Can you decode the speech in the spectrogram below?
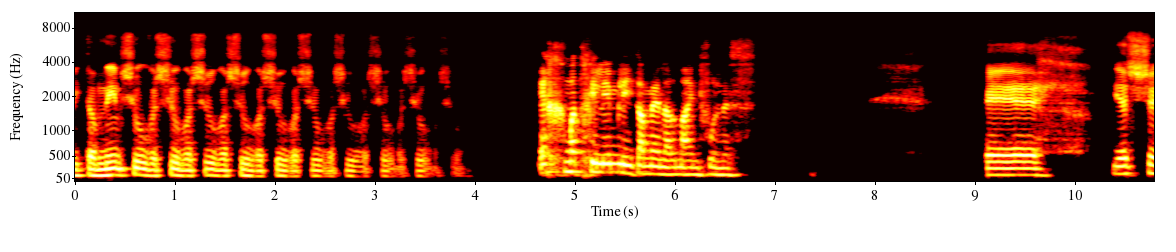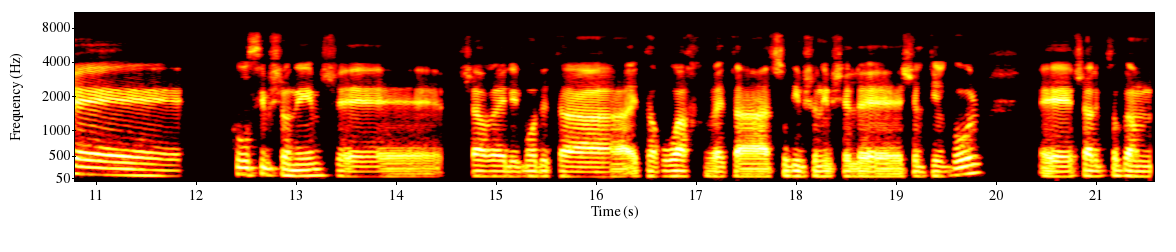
מתאמנים שוב ושוב ושוב ושוב ושוב ושוב ושוב ושוב ושוב ושוב. איך מתחילים להתאמן על מיינדפולנס? אה, יש אה, קורסים שונים שאפשר אה, ללמוד את, ה, את הרוח ואת הסוגים שונים של, של תרגול. אפשר למצוא גם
